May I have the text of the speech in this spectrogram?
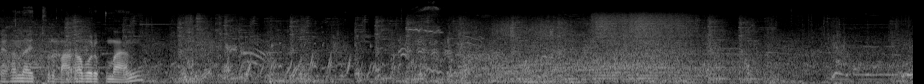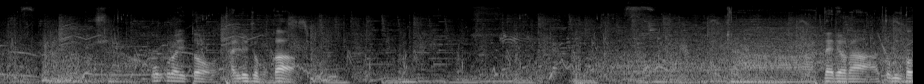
메가나이트로 막아버렸구만 호그라이더 달려줘볼까? 자 때려라. 좀 더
